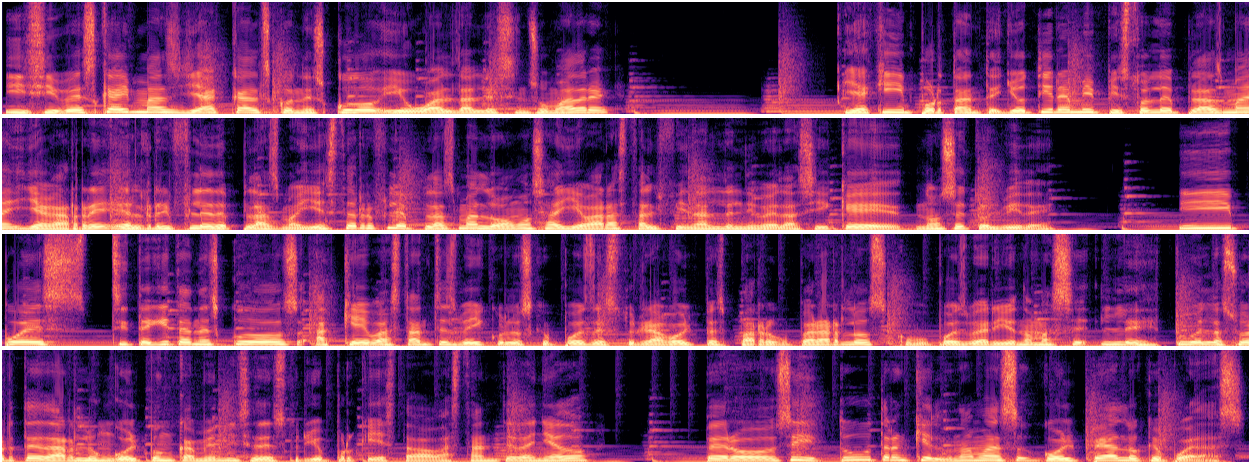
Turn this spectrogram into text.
Y si ves que hay más jackals con escudo, igual dales en su madre. Y aquí importante, yo tiré mi pistola de plasma y agarré el rifle de plasma. Y este rifle de plasma lo vamos a llevar hasta el final del nivel, así que no se te olvide. Y pues, si te quitan escudos, aquí hay bastantes vehículos que puedes destruir a golpes para recuperarlos. Como puedes ver, yo nada más le tuve la suerte de darle un golpe a un camión y se destruyó porque ya estaba bastante dañado. Pero sí, tú tranquilo, nada más golpea lo que puedas.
